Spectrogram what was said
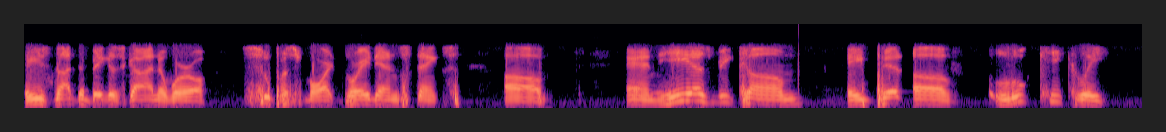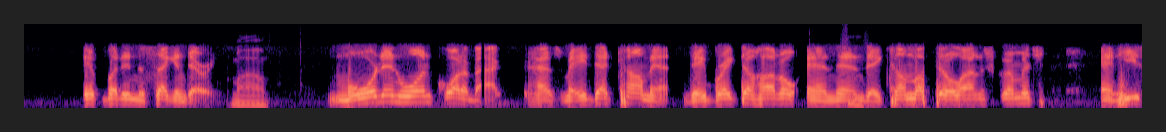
he's not the biggest guy in the world. Super smart, great instincts. Uh, and he has become a bit of Luke Kuechly, but in the secondary. Wow. More than one quarterback has made that comment. They break the huddle and then hmm. they come up to the line of scrimmage, and he's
